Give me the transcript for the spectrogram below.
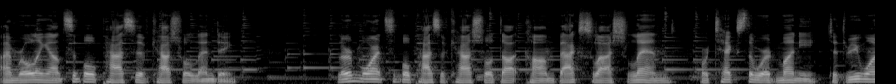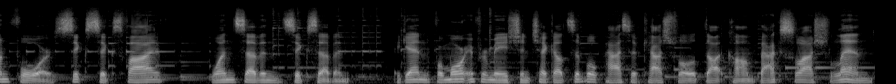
I'm rolling out simple passive cash flow lending. Learn more at simplepassivecashflow.com backslash lend or text the word money to 314-665-1767. Again, for more information, check out simplepassivecashflow.com backslash lend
